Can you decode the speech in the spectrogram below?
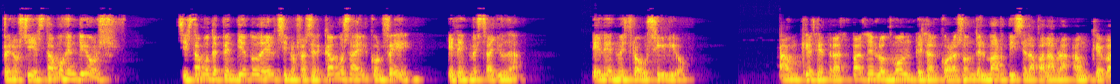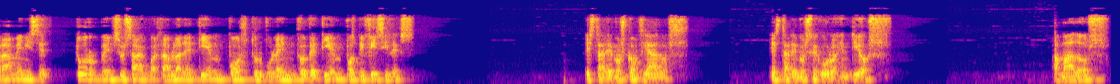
Pero si estamos en Dios, si estamos dependiendo de Él, si nos acercamos a Él con fe, Él es nuestra ayuda, Él es nuestro auxilio, aunque se traspasen los montes al corazón del mar, dice la palabra, aunque bramen y se turben sus aguas, habla de tiempos turbulentos, de tiempos difíciles. Estaremos confiados, estaremos seguros en Dios. Amados,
